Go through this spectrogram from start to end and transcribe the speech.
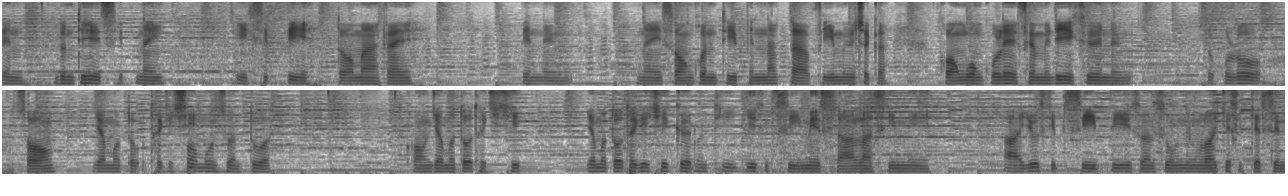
เอ็นรุ่นที่ 10 ในอีก 10 ปีต่อมากลายเป็นหนึ่งในสองคนที่เป็นนักดาบฝีมือชะกะของวงโกเล่แฟมิลี่คือ 1. สุคุโร่สอง ยามาโตะทาเคชิข้อมูลส่วนตัวของยามาโตะทาเคชิยามาโตะทาเคชิเกิดวันที่ 24 เมษายนราศีเมษอายุ 14 ปี ส่วนสูง 177 เซน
